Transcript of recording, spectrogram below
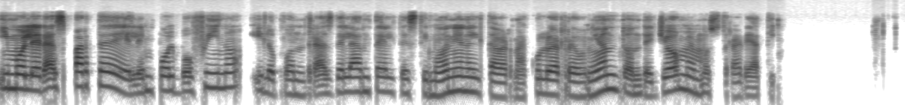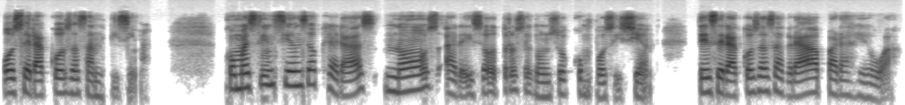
Y molerás parte de él en polvo fino y lo pondrás delante del testimonio en el tabernáculo de reunión, donde yo me mostraré a ti. O será cosa santísima. Como este incienso que harás, no os haréis otro según su composición, te será cosa sagrada para Jehová.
